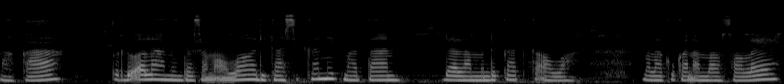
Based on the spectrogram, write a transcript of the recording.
Maka berdoalah minta sama Allah dikasih kenikmatan dalam mendekat ke Allah, melakukan amal soleh,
